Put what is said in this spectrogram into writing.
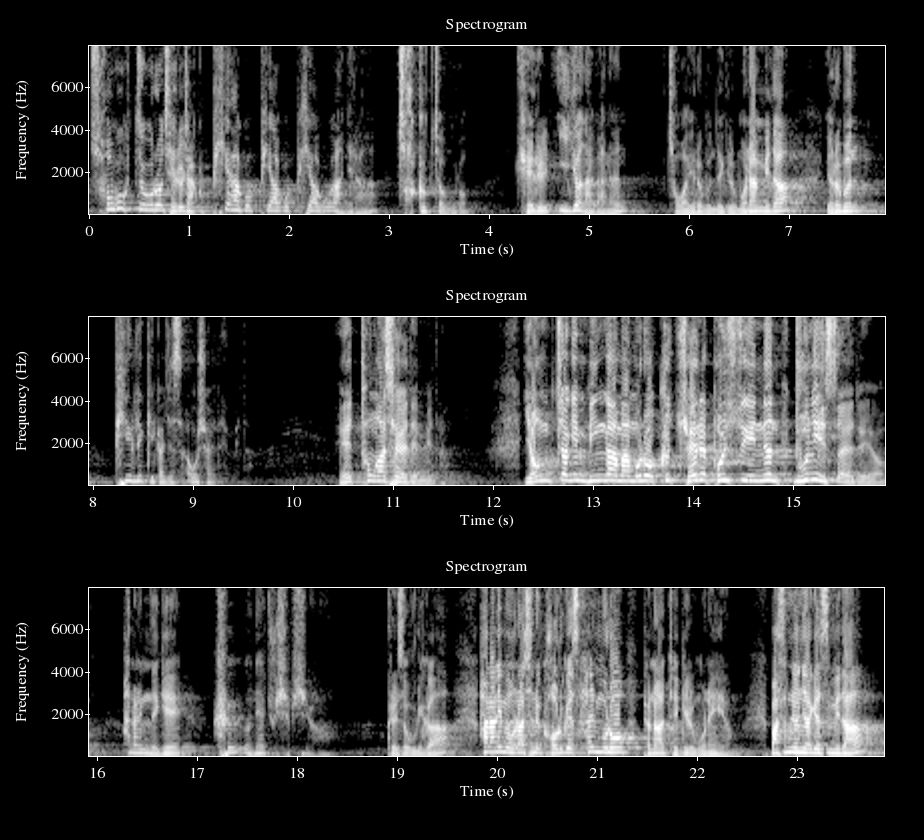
소극적으로 죄를 자꾸 피하고 피하고 피하고가 아니라 적극적으로 죄를 이겨나가는 저와 여러분 되기를 원합니다. 여러분 피 흘리기까지 싸우셔야 됩니다. 애통하셔야 됩니다. 영적인 민감함으로 그 죄를 볼 수 있는 눈이 있어야 돼요. 하나님 내게 그 은혜 주십시오. 그래서 우리가 하나님이 원하시는 거룩의 삶으로 변화되기를 원해요. 말씀 연이하겠습니다.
